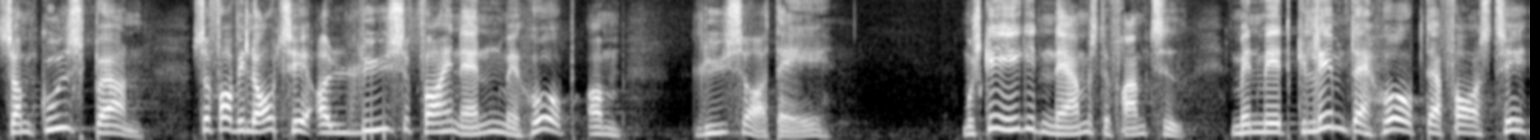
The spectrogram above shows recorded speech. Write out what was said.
Som Guds børn, så får vi lov til at lyse for hinanden med håb om lysere dage. Måske ikke i den nærmeste fremtid, men med et glimt af håb, der får os til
